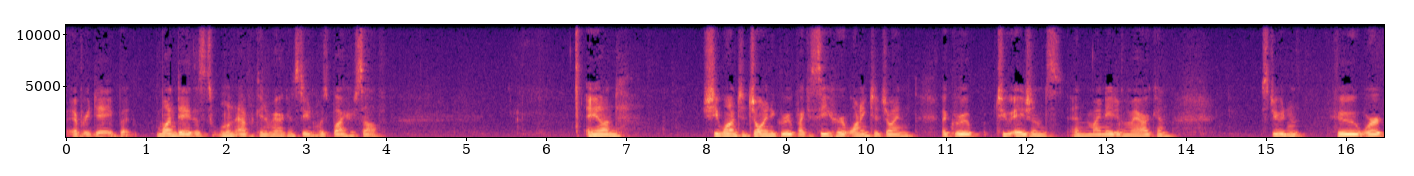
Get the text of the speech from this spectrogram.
every day. But one day, this one African American student was by herself, and she wanted to join a group. I could see her wanting to join a group, two Asians and my Native American student who were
